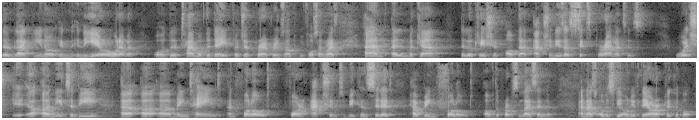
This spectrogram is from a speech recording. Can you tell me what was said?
The like you know in, in the year or whatever, or the time of the day, Fajr prayer, for example, before sunrise. And Al makan, the location of that action. These are six parameters which uh, need to be uh, uh, uh, maintained and followed for an action to be considered have been followed of the Prophet ﷺ. And that's obviously only if they are applicable.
